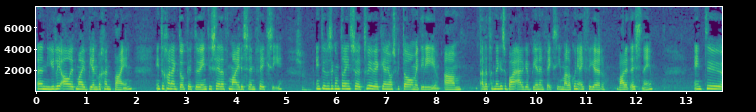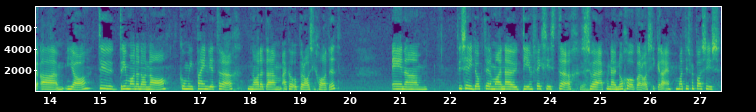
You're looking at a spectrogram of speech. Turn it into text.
In Julie al het my been begin pyn. En toe gaan ek dokter toe en toe sê hulle vir my dis 'n infeksie. Sure. En toe was ek omtrent so 2 weke in die hospitaal met hierdie um hulle het gedink dit is 'n baie erge beeninfeksie, maar hulle kon nie uitfigure wat dit is nie. En toe um ja, toe 3 maande daarna kom die pyn weer terug nadat um, ek 'n operasie gehad het. En um toe sê die dokter maar nou die infeksie is terug, Ja. ja. so ek moet nou nog 'n operasie kry. Maar dit is my passies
